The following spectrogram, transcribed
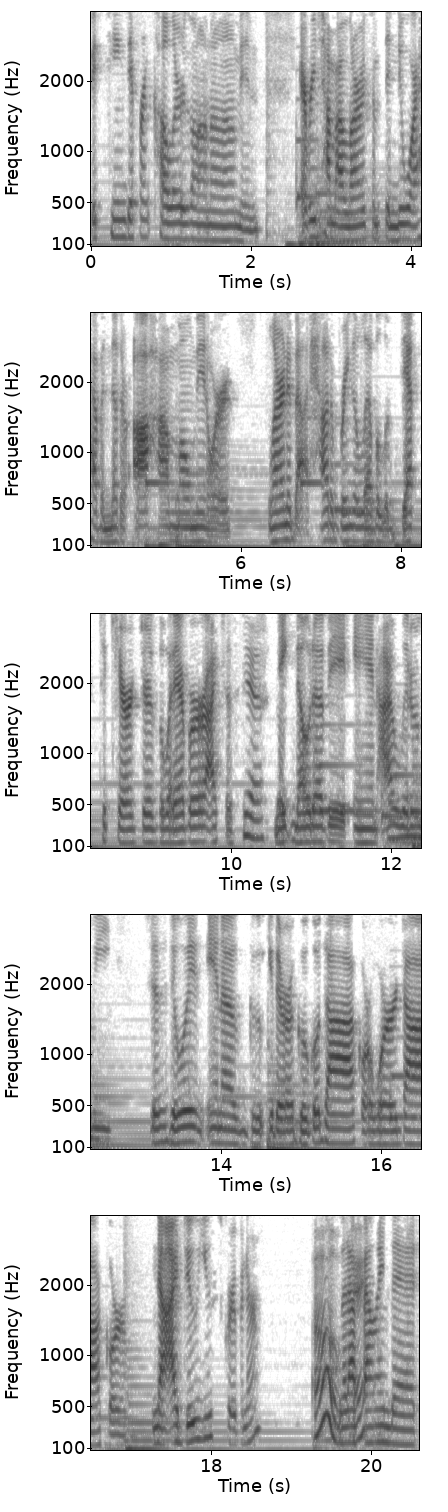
15 different colors on them. And every time I learn something new or have another aha moment or learn about how to bring a level of depth to characters or whatever, I just yeah. make note of it. And I mm. literally just do it in a either a Google Doc or Word Doc or now I do use Scrivener. Oh, but okay. I find that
